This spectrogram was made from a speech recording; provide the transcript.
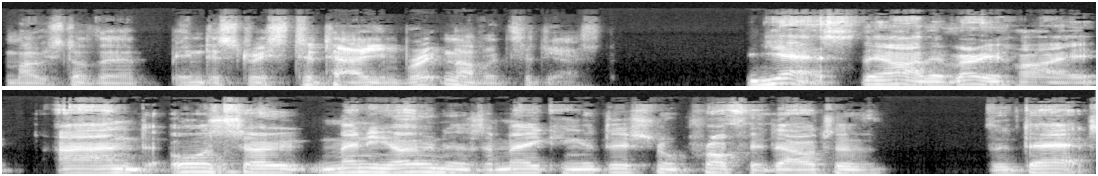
most other industries today in Britain, I would suggest. Yes, they are. They're very high. And also, many owners are making additional profit out of the debt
